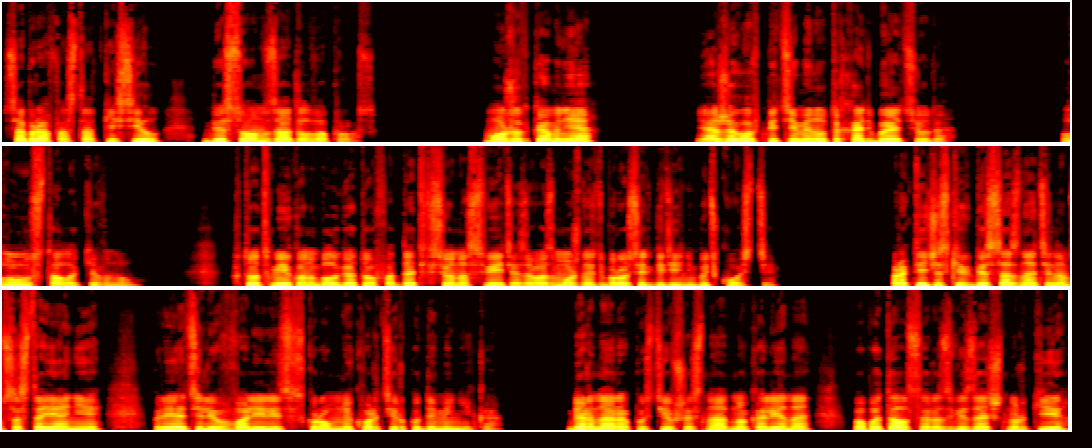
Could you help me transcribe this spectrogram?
Собрав остатки сил, Бессон задал вопрос. «Может, ко мне? Я живу в пяти минутах ходьбы отсюда». Лу устало кивнул. В тот миг он был готов отдать все на свете за возможность бросить где-нибудь кости. Практически в бессознательном состоянии приятели ввалились в скромную квартирку Доминика. Бернар, опустившись на одно колено, попытался развязать шнурки,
